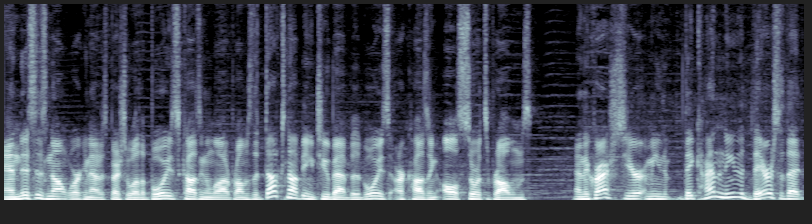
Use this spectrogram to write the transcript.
And this is not working out especially well. The Buoys causing a lot of problems. The ducks not being too bad, but the Buoys are causing all sorts of problems. And the crashes here, I mean, they kind of need it there so that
